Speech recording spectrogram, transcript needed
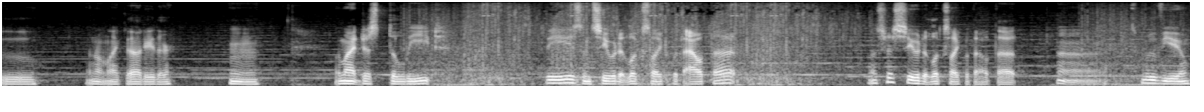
Ooh, I don't like that either. Hmm. We might just delete these and see what it looks like without that. Let's just see what it looks like without that. Uh, let's move you.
